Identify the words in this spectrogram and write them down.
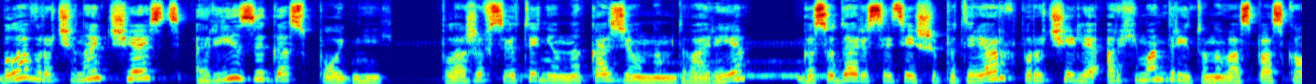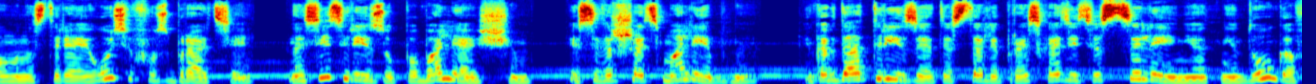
была вручена часть Ризы Господней – Положив святыню на казенном дворе, государь и святейший патриарх поручили архимандриту Новоспасского монастыря Иосифу с братьей носить ризу по болящим и совершать молебны. И когда от ризы этой стали происходить исцеления от недугов,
